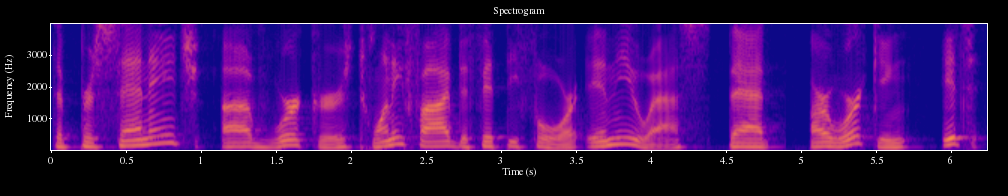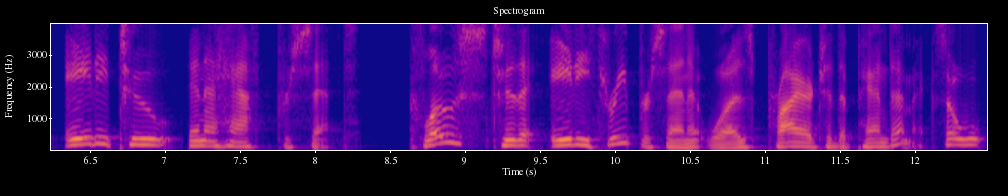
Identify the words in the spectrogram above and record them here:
the percentage of workers 25 to 54 in the US that are working, it's 82.5%, close to the 83% it was prior to the pandemic. So,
